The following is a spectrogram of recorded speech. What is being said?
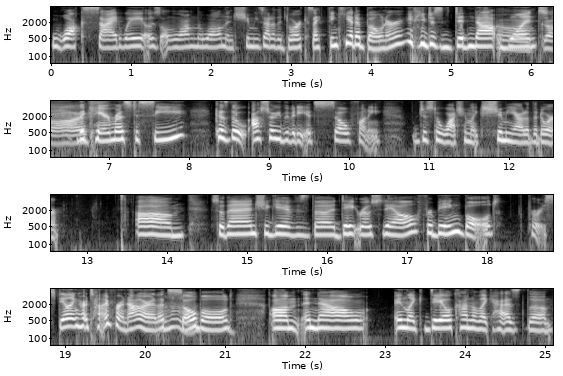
walks sideways along the wall and then shimmies out of the door because i think he had a boner and he just did not Oh, want the cameras to see. Because the i'll show you the video. It's so funny just to watch him like shimmy out of the door. Um so then she gives the date rose to dale for being bold for stealing her time for an hour. That's so bold. Um and now and like dale kind of like has the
